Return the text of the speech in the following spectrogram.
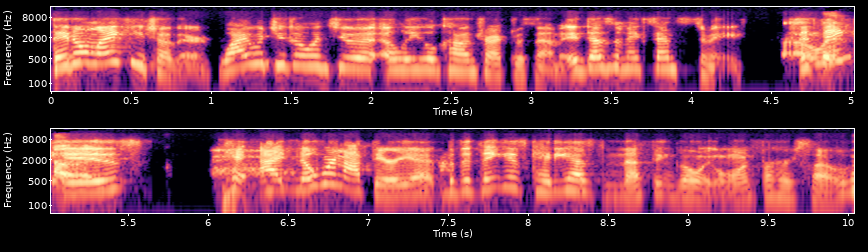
They don't like each other. Why would you go into a, a legal contract with them? It doesn't make sense to me. The thing uh, is, I know we're not there yet, but the thing is, Katie has nothing going on for herself,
